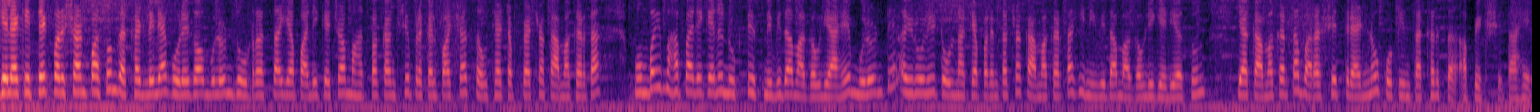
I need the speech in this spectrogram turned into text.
गेल्या कित्येक वर्षांपासून रखडलेल्या गोरेगाव मुलुंड जोड रस्ता या पालिकेच्या महत्वाकांक्षी प्रकल्पाच्या चौथ्या टप्प्याच्या कामाकरता मुंबई महापालिकेनं नुकतीच निविदा मागवली आहे. मुलुंड ते ऐरोली टोलनाक्यापर्यंतच्या कामाकरता ही निविदा मागवली गेली असून या कामाकरता बाराशे त्र्याण्णव कोटींचा खर्च अपेक्षित आहे.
